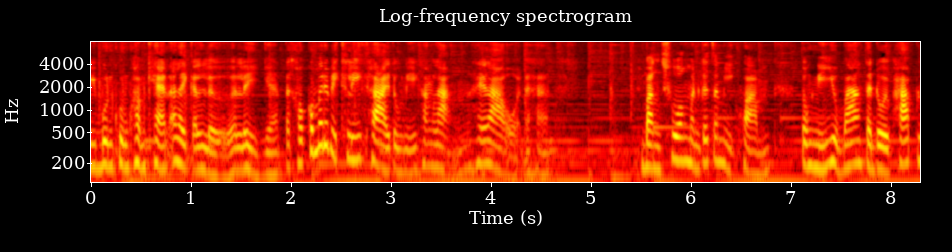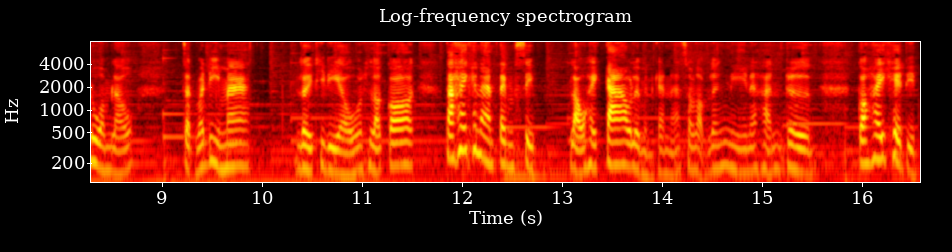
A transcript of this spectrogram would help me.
มีบุญคุณความแค้นอะไรกันเหรออะไรอย่างเงี้ยแต่เขาก็ไม่ได้ไปคลี่คลายตรงนี้ข้างหลังให้เราอะนะคะบางช่วงมันก็จะมีความตรงนี้อยู่บ้างแต่โดยภาพรวมแล้ว จัดว่าดีมากเลยทีเดียว แล้วก็ถ้าให้คะแนนเต็ม 10 เราให้ 9 เลยเหมือนกันนะสำหรับเรื่องนี้นะคะเดินก็ให้เครดิต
